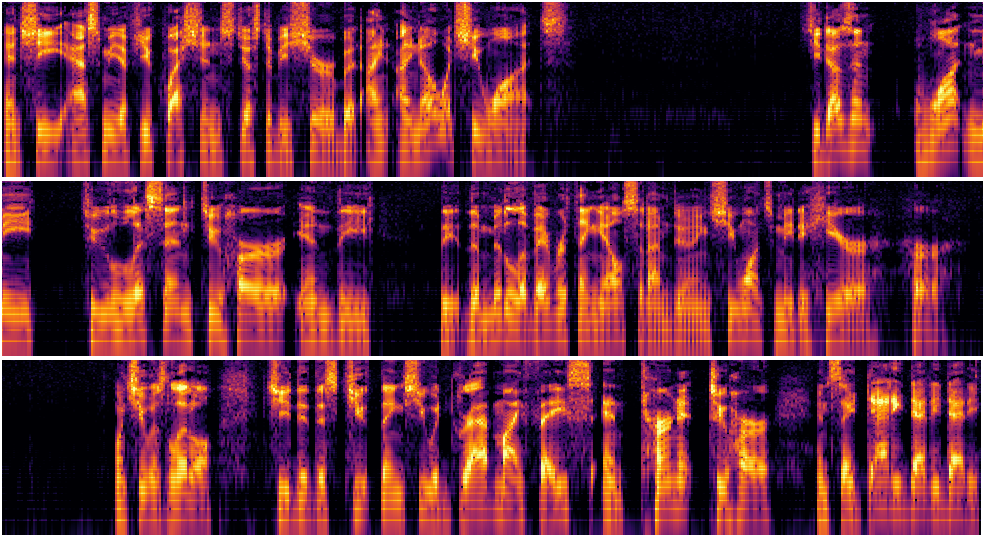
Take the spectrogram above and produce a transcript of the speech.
and she asks me a few questions just to be sure, but I I know what she wants. She doesn't want me to listen to her in the, the, the middle of everything else that I'm doing. She wants me to hear her. When she was little, she did this cute thing. She would grab my face and turn it to her and say, Daddy, Daddy, Daddy,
